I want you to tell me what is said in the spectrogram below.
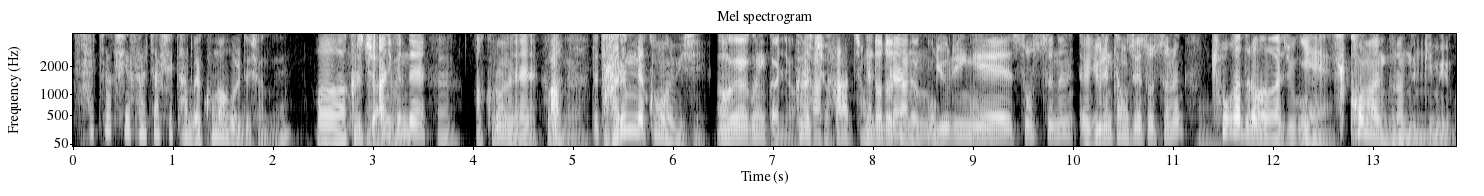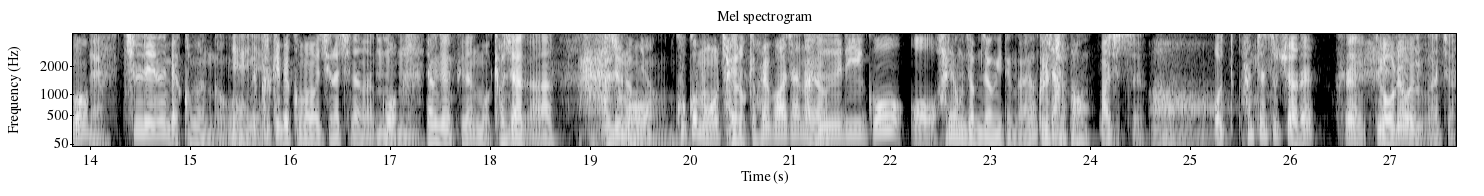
살짝씩 살짝씩 다 매콤한 걸 드셨네. 아 그렇죠. 아니 네, 근데 네. 아 그러네. 그러네요. 아 근데 다른 매콤함이지. 어, 예, 그러니까요. 그렇죠. 다, 다 정도도 다르고. 어. 유린의 소스는 아, 유린 탕수의 소스는 초가 들어가가지고 예. 새콤한 그런 음, 느낌이고 네. 칠리는 매콤한 거고. 예, 근데 예. 그렇게 매콤함이 지나치진 않았고 음, 음. 양장피는 뭐 겨자가 아주 뭐 그럼요. 콧구멍을 자유롭게 활보하잖아요. 그리고 어, 활용점정이든가요. 그렇죠. 짬뽕. 맛있어요. 어. 어, 한잔 쓸줄 알아요? 그냥 되게 어려워요, 이거 한잔.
